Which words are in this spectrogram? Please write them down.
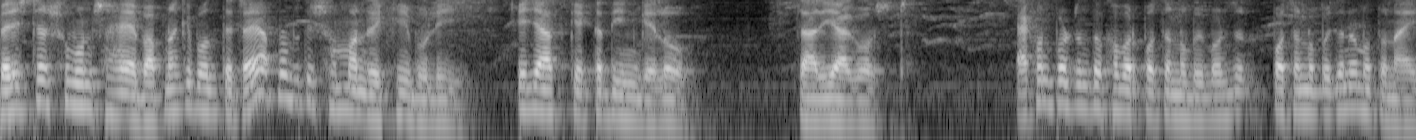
ব্যারিস্টার সুমন সাহেব, আপনাকে বলতে চাই, আপনার প্রতি সম্মান রেখেই বলি, এই যে আজকে একটা দিন গেল, চারই আগস্ট, এখন পর্যন্ত খবর পঁচানব্বই পঁচানব্বই জনের মতো নাই,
